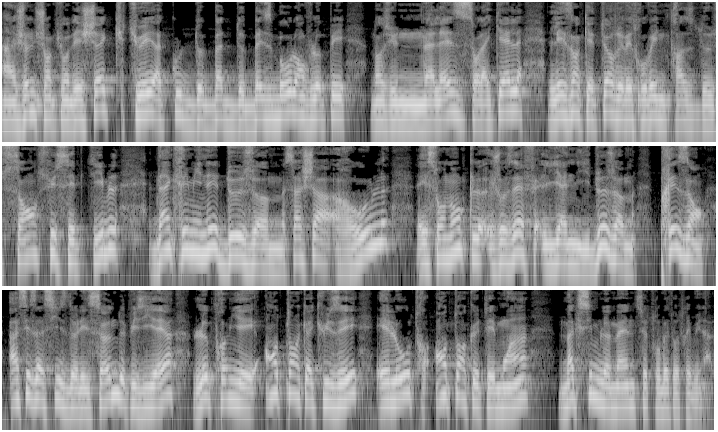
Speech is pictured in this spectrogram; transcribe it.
Un jeune champion d'échecs tué à coups de batte de baseball enveloppé dans une alaise sur laquelle les enquêteurs devaient trouver une trace de sang susceptible d'incriminer deux hommes, Sacha Roule et son oncle Joseph Liani. Deux hommes présents à ces assises de l'Essonne depuis hier, le premier en tant qu'accusé et l'autre en tant que témoin, Maxime Lemaine se trouvait au tribunal.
